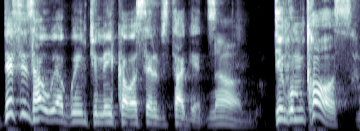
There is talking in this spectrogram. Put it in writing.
this is how we are going to make ourselves targets. no Ndingumxhosa.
